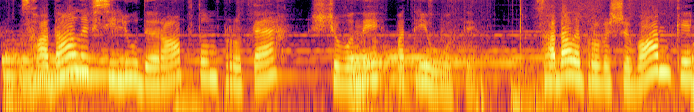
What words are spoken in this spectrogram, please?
Згадали всі люди раптом про те, що вони патріоти. Згадали про вишиванки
